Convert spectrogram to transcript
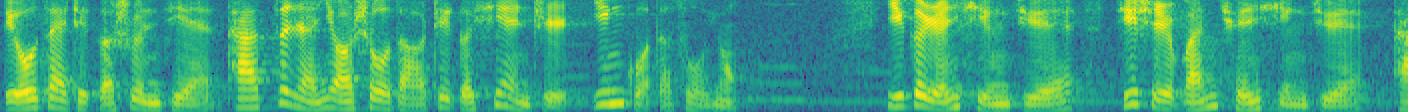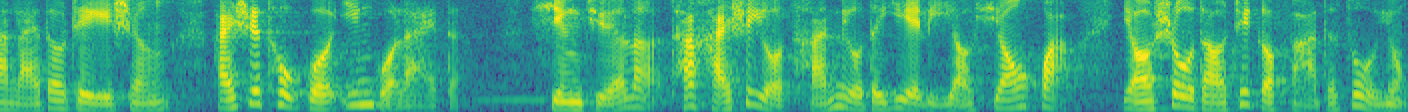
留在这个瞬间，他自然要受到这个限制因果的作用。一个人醒觉，即使完全醒觉，他来到这一生还是透过因果来的。醒觉了，他还是有残留的业力要消化，要受到这个法的作用。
